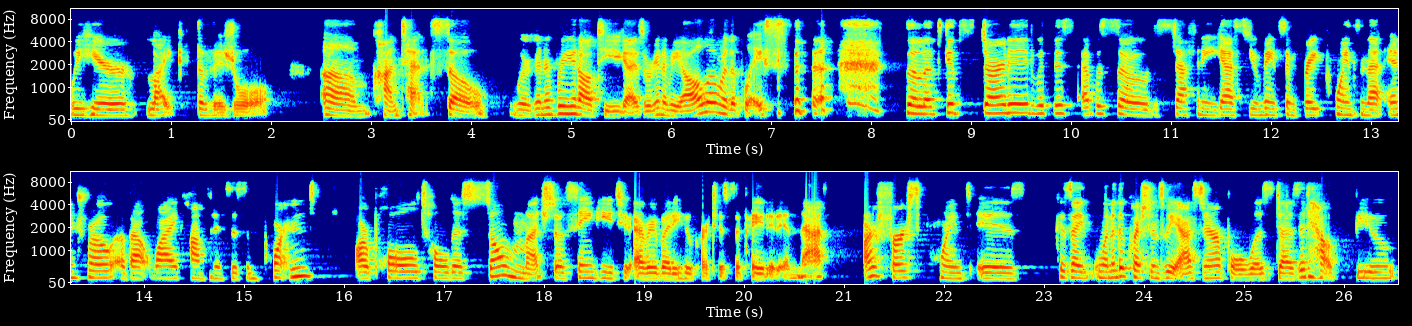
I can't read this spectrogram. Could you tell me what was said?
we hear like the visual um, content. So we're going to bring it all to you guys. We're going to be all over the place. So let's get started with this episode. Stephanie, yes, you made some great points in that intro about why confidence is important. Our poll told us so much. So thank you to everybody who participated in that. Our first point is because I one of the questions we asked in our poll was does it help you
